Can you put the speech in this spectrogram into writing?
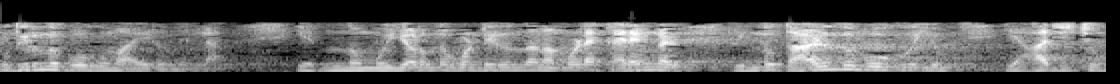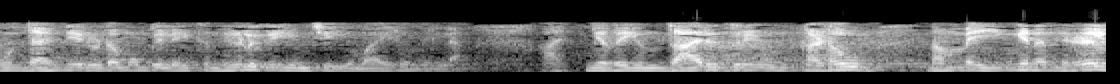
കുതിർന്നു പോകുമായിരുന്നില്ല. എന്നും ഉയർന്നുകൊണ്ടിരുന്ന നമ്മുടെ കരങ്ങൾ ഇന്ന് താഴ്ന്നു പോകുകയും യാചിച്ചുകൊണ്ട് അന്യരുടെ മുമ്പിലേക്ക് നീളുകയും ചെയ്യുമായിരുന്നില്ല. അജ്ഞതയും ദാരിദ്ര്യവും കടവും നമ്മെ ഇങ്ങനെ നിഴൽ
